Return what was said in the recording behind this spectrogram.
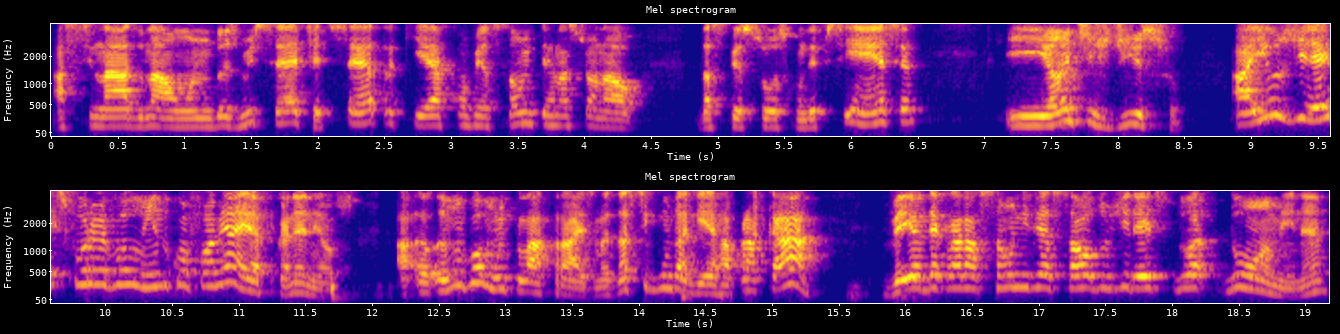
assinado na ONU em 2007, etc., que é a Convenção Internacional das Pessoas com Deficiência, e antes disso, aí os direitos foram evoluindo conforme a época, né, Nelson? Eu não vou muito lá atrás, mas da Segunda Guerra para cá veio a Declaração Universal dos Direitos do, do Homem, né?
